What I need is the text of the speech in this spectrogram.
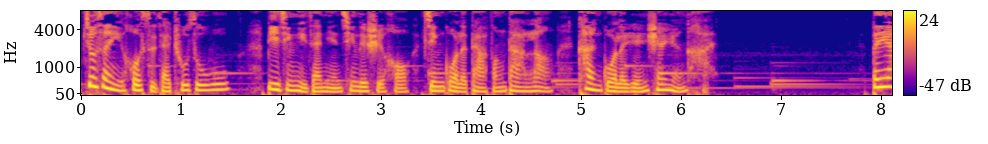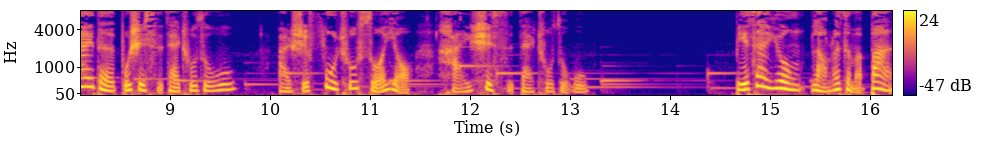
就算以后死在出租屋，毕竟你在年轻的时候经过了大风大浪，看过了人山人海。悲哀的不是死在出租屋，而是付出所有还是死在出租屋。别再用“老了怎么办”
